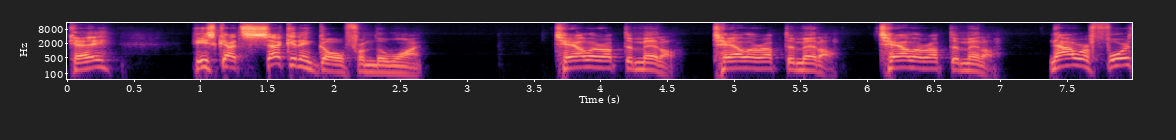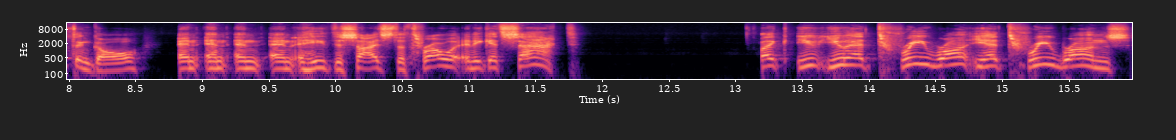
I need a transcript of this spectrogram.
Okay. He's got second and goal from the one. Taylor up the middle. Taylor up the middle. Taylor up the middle. Now we're fourth and goal and and and and he decides to throw it and he gets sacked. Like you you had three run you had three runs,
